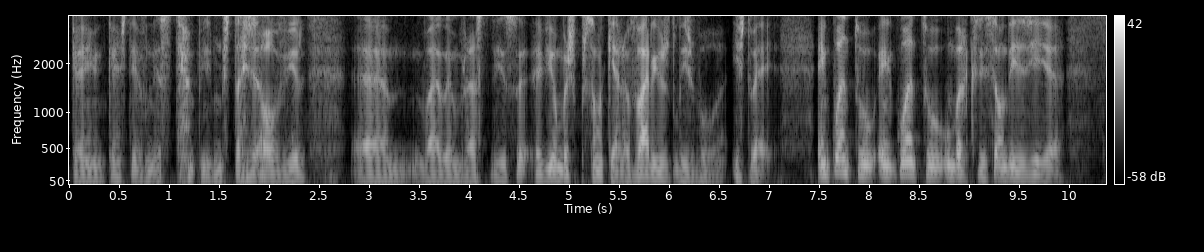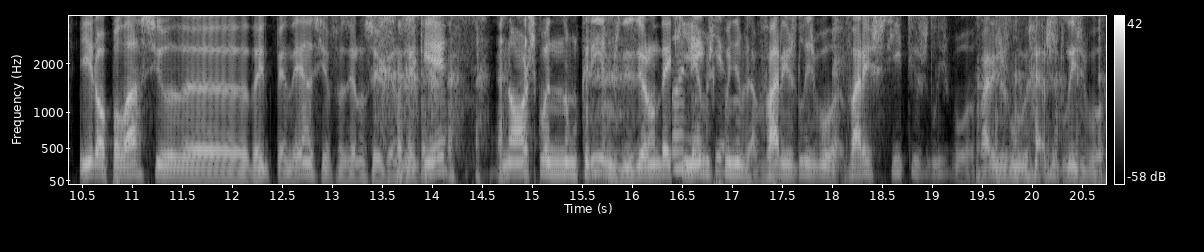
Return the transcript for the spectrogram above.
quem, quem esteve nesse tempo e me esteja a ouvir um, vai lembrar-se disso, havia uma expressão que era vários de Lisboa. Isto é, enquanto, enquanto uma requisição dizia ir ao Palácio da, da, Independência, fazer não sei o que, não sei o quê, nós, quando não queríamos dizer onde é que onde é íamos, é que punhamos vários de Lisboa, vários sítios de Lisboa, vários lugares de Lisboa.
